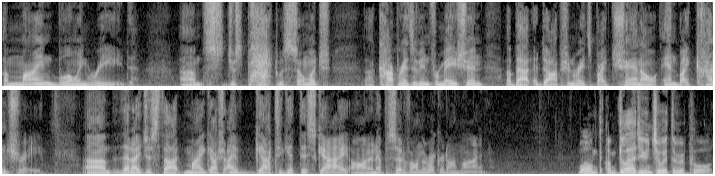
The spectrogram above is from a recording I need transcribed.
a mind blowing read. Um, just packed with so much uh, comprehensive information about adoption rates by channel and by country. Um, that I just thought, my gosh, I've got to get this guy on an episode of On the Record Online. Well, I'm, I'm glad you enjoyed the report.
